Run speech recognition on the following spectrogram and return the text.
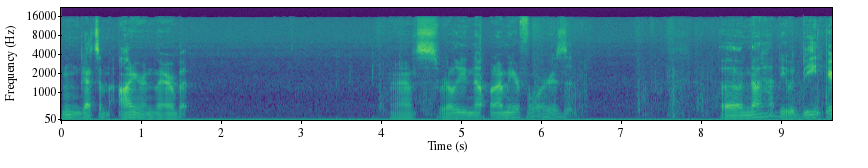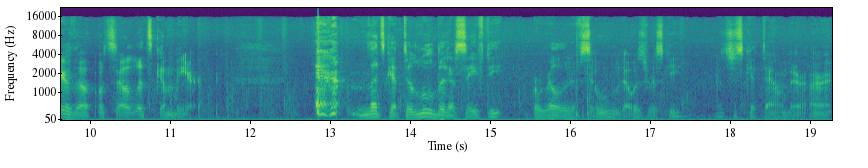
Hmm, got some iron there, but that's really not what I'm here for, is it? Uh, not happy with being here, though, so let's come here. Let's get to a little bit of safety. Or relative... Ooh, that was risky. Let's just get down there. Alright.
